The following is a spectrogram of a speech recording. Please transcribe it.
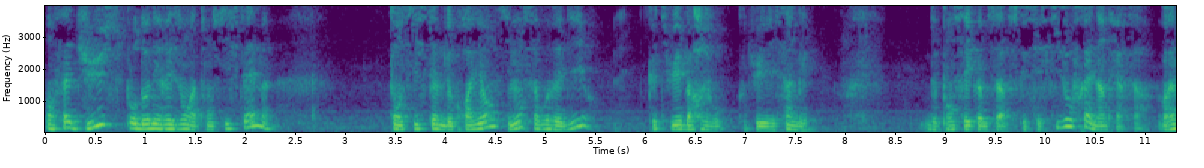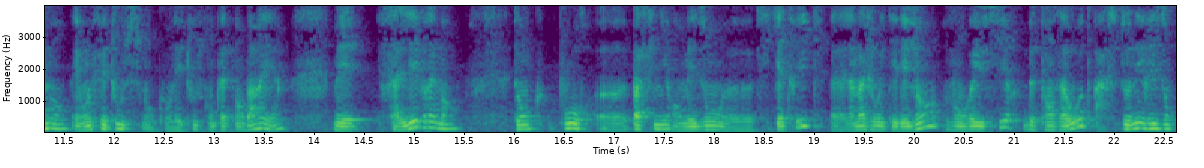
en fait, juste pour donner raison à ton système, ton système de croyance, sinon ça voudrait dire que tu es barjot, que tu es cinglé de penser comme ça, parce que c'est schizophrène hein, de faire ça, vraiment, et on le fait tous, donc on est tous complètement barrés, hein. mais ça l'est vraiment. Donc pour euh, pas finir en maison euh, psychiatrique, euh, la majorité des gens vont réussir de temps à autre à se donner raison,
